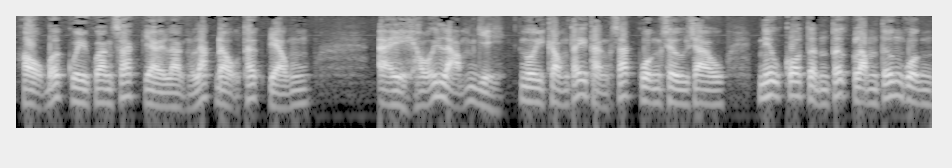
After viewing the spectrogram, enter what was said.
hầu bất quy quan sát vài lần lắc đầu thất vọng. Ây, hỏi làm gì? Ngươi không thấy thần sắc quân sư sao? Nếu có tin tức Lâm tướng quân,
